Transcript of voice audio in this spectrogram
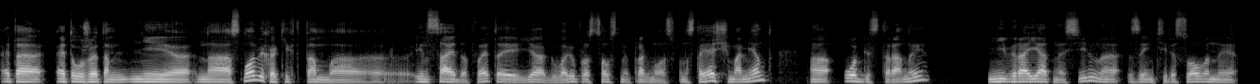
это, это уже там не на основе каких-то там э, инсайдов, это я говорю просто собственный прогноз. В настоящий момент э, обе стороны невероятно сильно заинтересованы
